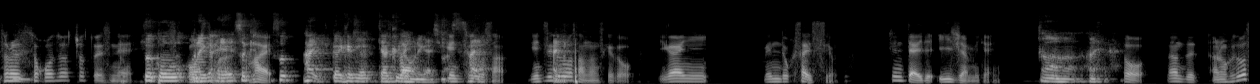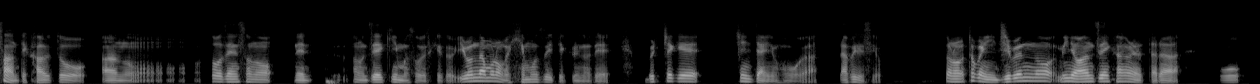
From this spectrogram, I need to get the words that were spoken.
それ、そこでちょっっとですね、そこをお願い、そこはえーそはいそはい、逆が逆がお願いします。現実不動産。現実不動産なんですけど、意外にめんどくさいですよ。賃貸でいいじゃんみたいな。はい、ああ、はい。そう。なんで、あの不動産って買うと、あの当然その、ね、その税金もそうですけど、いろんなものが紐づいてくるので、ぶっちゃけ賃貸の方が楽ですよ。その特に自分の身の安全考えだったら、こう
